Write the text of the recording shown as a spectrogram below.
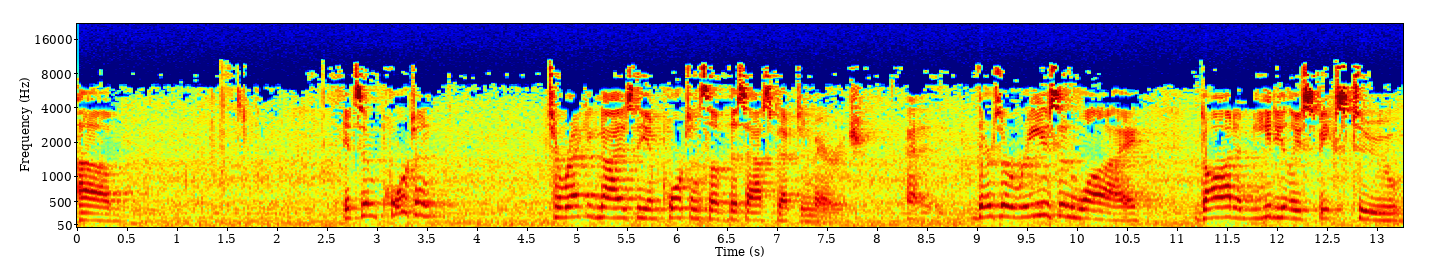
Um, it's important to recognize the importance of this aspect in marriage. Uh, there's a reason why God immediately speaks to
